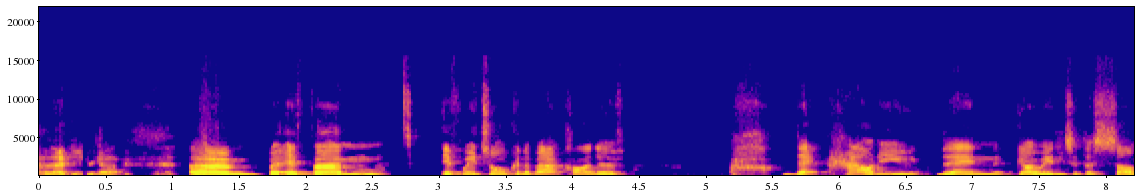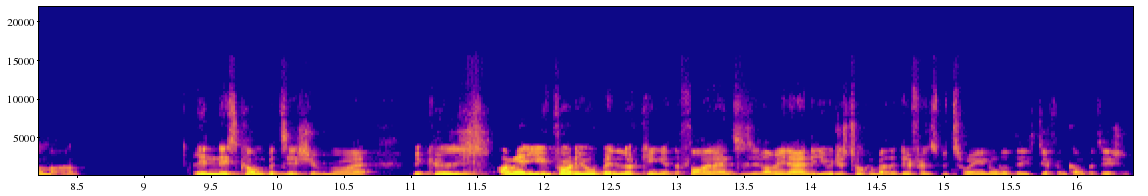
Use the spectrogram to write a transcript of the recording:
there you go. Um, but if um, if we're talking about kind of that, how do you then go into the summer? in this competition, right? Because I mean, you've probably all been looking at the finances. I mean, Andy, you were just talking about the difference between all of these different competitions.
